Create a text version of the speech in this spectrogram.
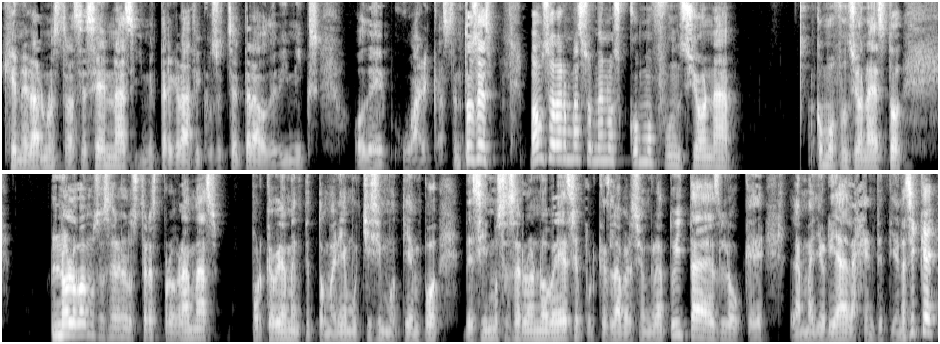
generar nuestras escenas y meter gráficos, etcétera, o de Vimix o de Wirecast. Entonces, vamos a ver más o menos cómo funciona, cómo funciona esto. No lo vamos a hacer en los tres programas, porque obviamente tomaría muchísimo tiempo. Decidimos hacerlo en OBS porque es la versión gratuita, es lo que la mayoría de la gente tiene. Así que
